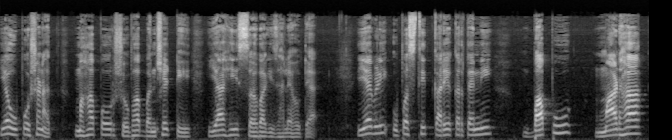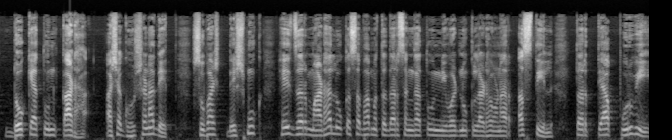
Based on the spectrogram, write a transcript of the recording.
या उपोषणात महापौर शोभा बनशेट्टी याही सहभागी झाल्या होत्या. यावेळी उपस्थित कार्यकर्त्यांनी बापू माढा डोक्यातून काढा. अशा घोषणा देत सुभाष देशमुख हे जर माढा लोकसभा मतदारसंघातून निवडणूक लढवणार असतील तर त्यापूर्वी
